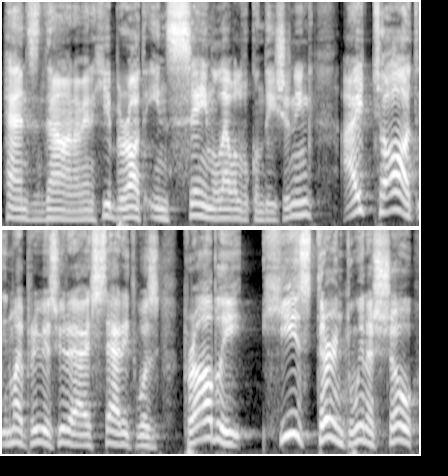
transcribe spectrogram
hands down. I mean, he brought insane level of conditioning. I thought in my previous video I said it was probably his turn to win a show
